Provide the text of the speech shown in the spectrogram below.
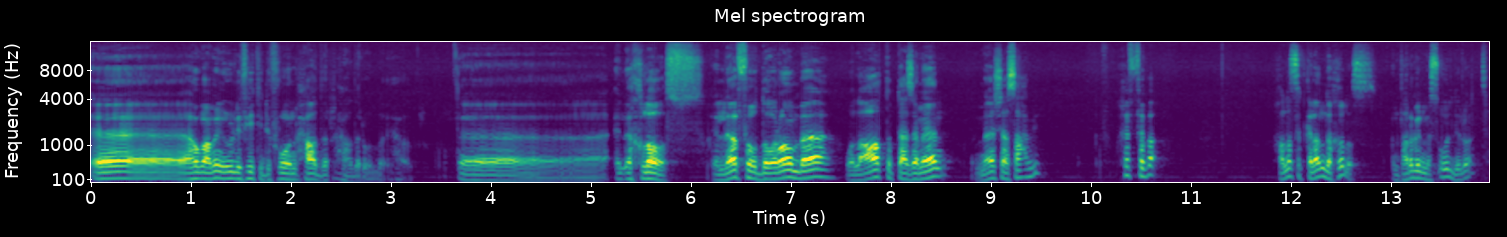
آه هم عمالين يقولوا لي في تليفون حاضر حاضر والله حاضر. آه الإخلاص اللف والدوران بقى والعاطف بتاع زمان ماشي يا صاحبي خف بقى. خلاص الكلام ده خلص أنت راجل مسؤول دلوقتي.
